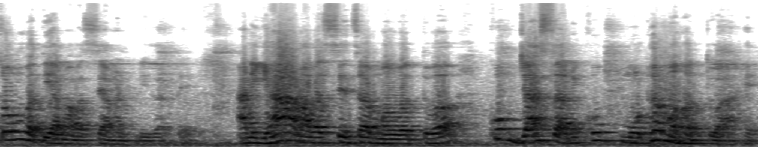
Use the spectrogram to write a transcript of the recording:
सोमवती अमावस्या म्हटली जाते. आणि ह्या अमावस्येचं महत्त्व खूप जास्त आणि खूप मोठं महत्त्व आहे.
